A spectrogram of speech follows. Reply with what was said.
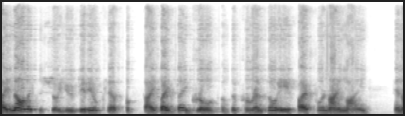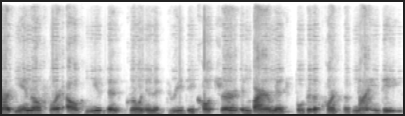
I'd now like to show you a video clip of side-by-side -side growth of the parental A549 line and our EML4 ALK mutant grown in a 3D culture environment over the course of nine days.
